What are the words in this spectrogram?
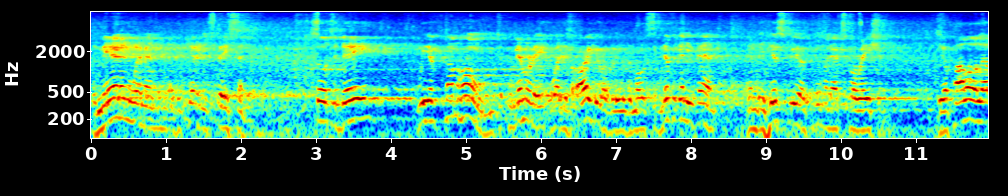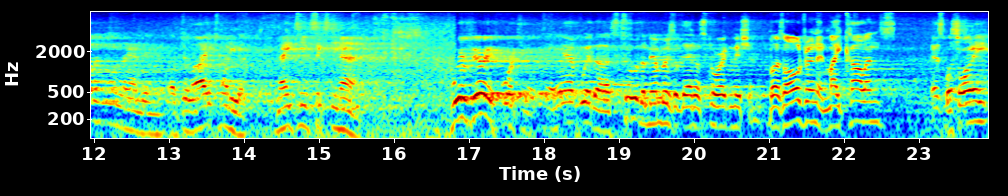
the men and women of the Kennedy Space Center. So today, we have come home to commemorate what is arguably the most significant event in the history of human exploration, the Apollo 11 moon landing of July 20th, 1969. We're very fortunate to have with us two of the members of that historic mission, Buzz Aldrin and Mike Collins, as Well, Swanee,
